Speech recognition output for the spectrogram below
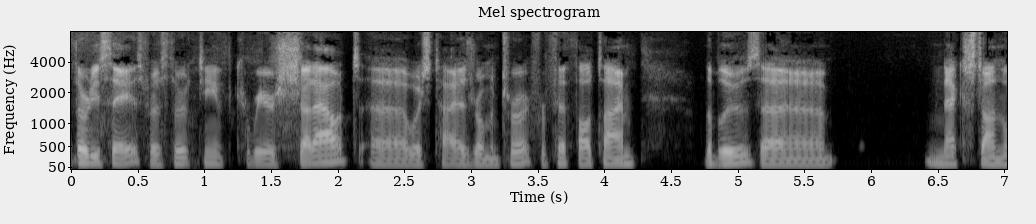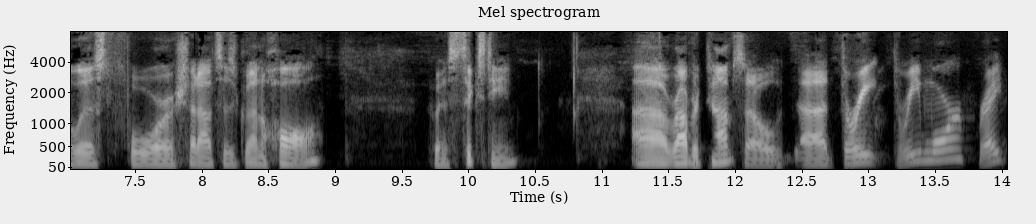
30 saves for his 13th career shutout, uh, which ties Roman Turek for fifth all time. The Blues. Uh, next on the list for shutouts is Glenn Hall, who has 16. Uh, Robert Thompson. So uh, three three more, right?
